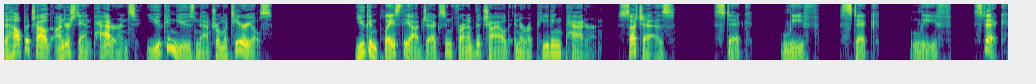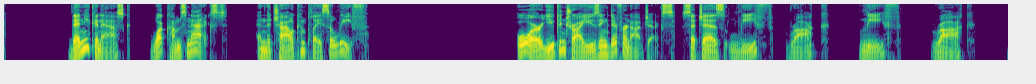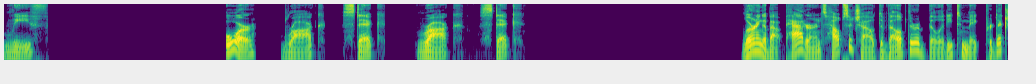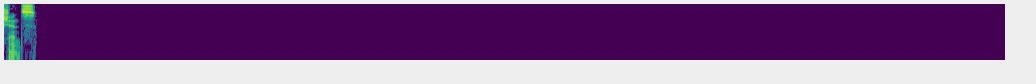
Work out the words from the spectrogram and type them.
To help a child understand patterns, you can use natural materials. You can place the objects in front of the child in a repeating pattern, such as stick, leaf, stick, leaf, stick. Then you can ask, what comes next? And the child can place a leaf. Or you can try using different objects, such as leaf, rock, leaf, rock, leaf, or rock, stick, rock, stick. Learning about patterns helps a child develop their ability to make predictions.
